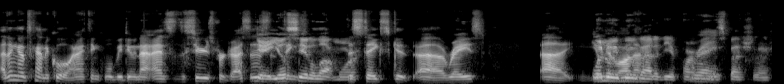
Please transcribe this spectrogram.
I think that's kind of cool and I think we'll be doing that as the series progresses. Yeah, you'll see it a lot more the stakes get uh, raised. Uh, when we move of- out of the apartment, Right. especially. of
